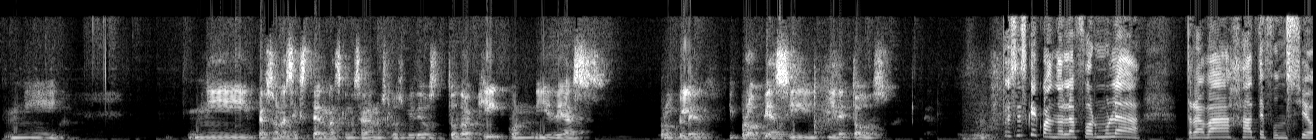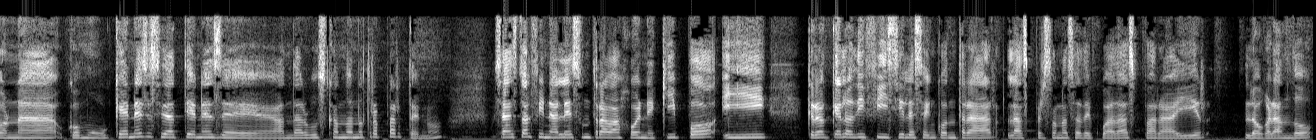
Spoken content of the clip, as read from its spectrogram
ni, ni personas externas que nos hagan nuestros videos, todo aquí con ideas propias y, propias y, y de todos. Pues es que cuando la fórmula trabaja, te funciona, como qué necesidad tienes de andar buscando en otra parte, ¿no? O sea, esto al final es un trabajo en equipo y creo que lo difícil es encontrar las personas adecuadas para ir logrando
